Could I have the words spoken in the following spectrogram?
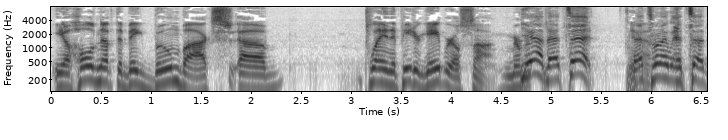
you know, holding up the big boom box, uh, playing the Peter Gabriel song. Remember? Yeah, that's it. That's what I, it's a,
